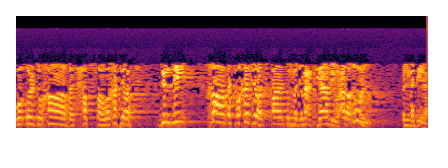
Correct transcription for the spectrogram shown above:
وقلت خابت حفصة وخسرت. بنتي خابت وخسرت. قالت ثم جمعت ثيابي وعلى طول في المدينة.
